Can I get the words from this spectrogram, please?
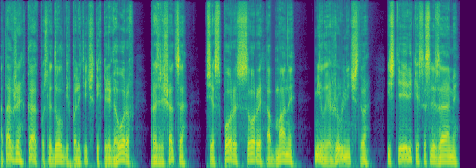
А также, как после долгих политических переговоров разрешаться все споры, ссоры, обманы, милое жульничество, истерики со слезами,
